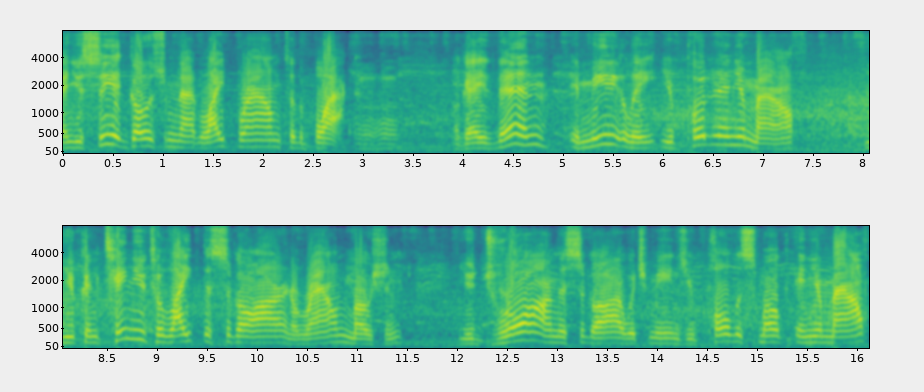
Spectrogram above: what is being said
And you see it goes from that light brown to the black. Mm-hmm. Okay, then immediately you put it in your mouth. You continue to light the cigar in a round motion. You draw on the cigar, which means you pull the smoke in your mouth.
